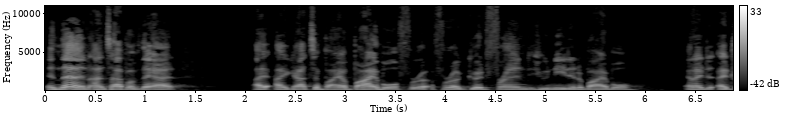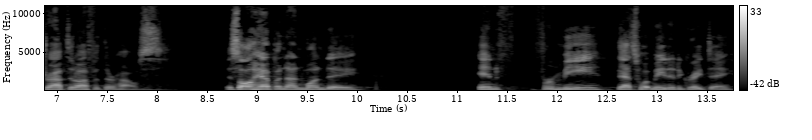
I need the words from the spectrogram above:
And then on top of that, I, I got to buy a Bible for a, for a good friend who needed a Bible, and I, I dropped it off at their house. This all happened on Monday. And for me, that's what made it a great day.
